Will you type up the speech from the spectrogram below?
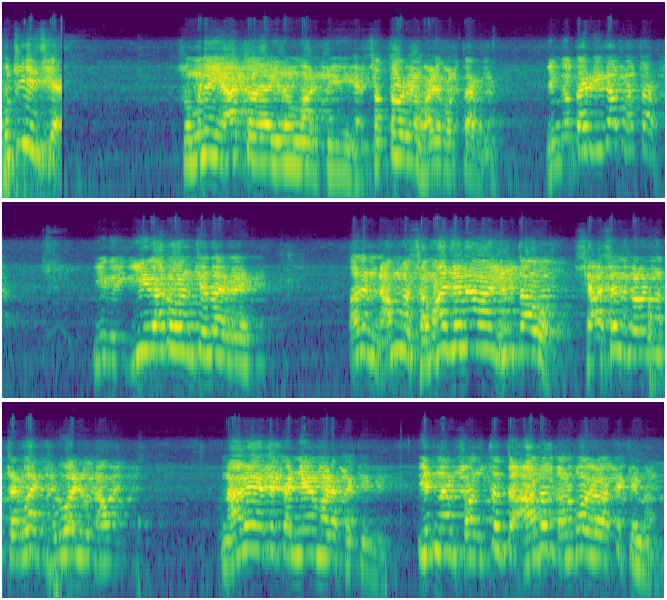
ಕುತಿ ಈಜಿ ಸುಮ್ಮನೆ ಯಾಕೆ ಇದನ್ನು ಮಾಡ್ತೀವಿ ಸತ್ತವ್ರಿಗೆ ಹೊಳೆ ಬರ್ತಾರೆ ಹಿಂಗತ್ತಾರ ಈಗ ಬರ್ತಾರೆ ಈಗ ಈಗಾದ್ರು ಅಂತಿದ್ದಾರೆ ಆದರೆ ನಮ್ಮ ಸಮಾಜನ ಇಂಥವು ಶಾಸನಗಳನ್ನು ತರ್ಲಾಕ್ ಬಿಡುವಲ್ಲ ನಾವೇ. ನಾವೇ ಅದಕ್ಕೆ ಅನ್ಯಾಯ ಮಾಡಕತ್ತೀವಿ. ಇದು ನನ್ನ ಸ್ವಂತದ ಆದದ್ದು ಅನುಭವ ಹೇಳಕತ್ತೀನಿ ನಾನು.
